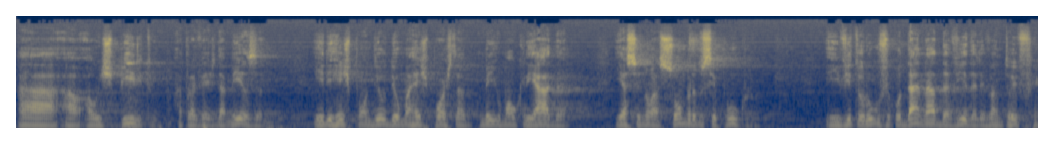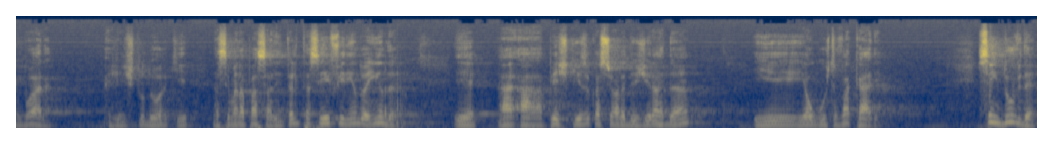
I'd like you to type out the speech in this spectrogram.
a, a, ao espírito através da mesa? Ele respondeu, deu uma resposta meio mal criada e assinou a sombra do sepulcro. E Vitor Hugo ficou danado da vida, levantou e foi embora. A gente estudou aqui na semana passada. Então ele está se referindo ainda é, à, à, pesquisa com a senhora de Girardin e, e Augusto Vacari. Sem dúvida,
